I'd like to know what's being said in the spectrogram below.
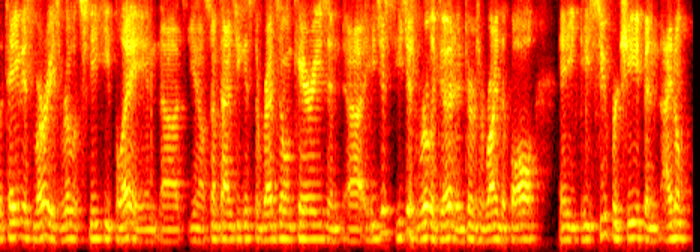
Latavius Murray is a real sneaky play, and uh, you know sometimes he gets the red zone carries, and uh, he's just he's just really good in terms of running the ball, and he, he's super cheap, and I don't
